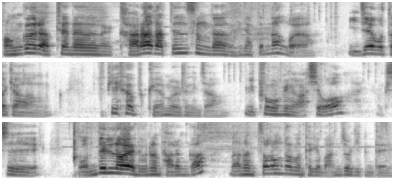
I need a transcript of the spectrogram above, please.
정글 아트는 가라가 뜬 순간 그냥 끝난 거야. 이제부터 그냥 피흡 괴물 등장. 미프 무빙 아쉬워? 역시 원딜러의 눈은 다른가? 나는 저 정도면 되게 만족인데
